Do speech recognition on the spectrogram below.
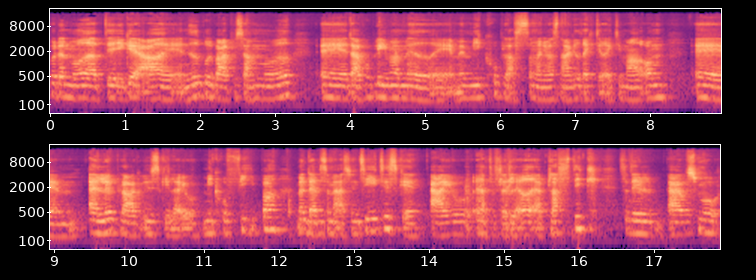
på den måten at det ikke er nedbrytbart på samme måte. Eh, der er problemer med, øh, med mikroplast, som man jo har snakket riktig, riktig meget om. Alle plagg utskiller jo mikrofiber, men dem som er syntetiske, er jo rett og slett lavet av plastikk. Så det er jo små,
